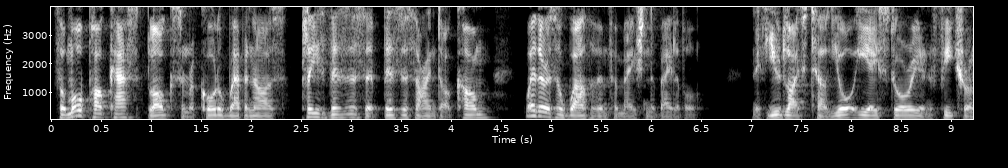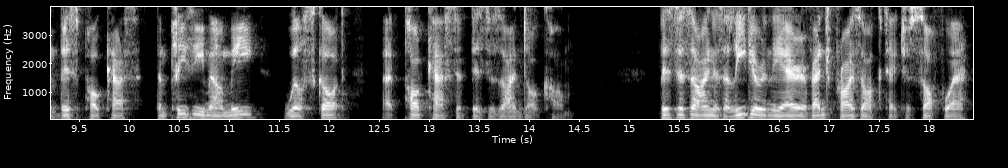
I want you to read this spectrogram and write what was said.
For more podcasts, blogs, and recorded webinars, please visit us at bizdesign.com, where there is a wealth of information available. And if you'd like to tell your EA story and feature on this podcast, then please email me, Will Scott, at podcast at bizdesign.com. BizDesign is a leader in the area of enterprise architecture software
